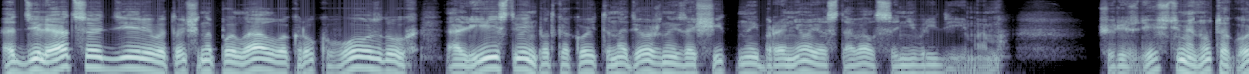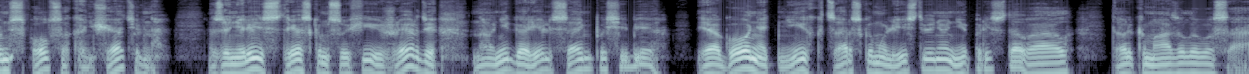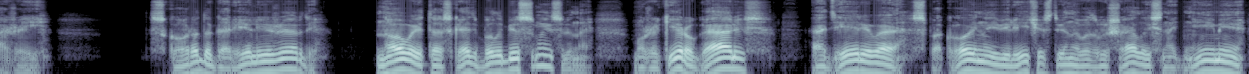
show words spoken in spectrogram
отделяться от дерева, точно пылал вокруг воздух, а листвень под какой-то надежной защитной броней оставался невредимым. Через десять минут огонь сполз окончательно — занялись с треском сухие жерди, но они горели сами по себе, и огонь от них к царскому лиственю не приставал, только мазал его сажей. Скоро догорели и жерди. Новые таскать было бессмысленно. Мужики ругались, а дерево спокойно и величественно возвышалось над ними,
